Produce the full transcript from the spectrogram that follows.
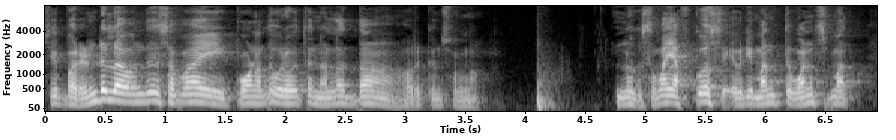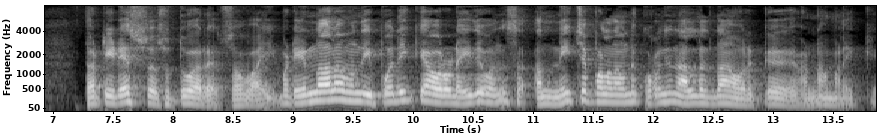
ஸோ இப்போ ரெண்டில் வந்து செவ்வாய் போனது ஒரு நல்லது தான் அவருக்குன்னு சொல்லலாம். இன்னும் செவ்வாய் of course every month once month thirty days சுற்றுவார் செவ்வாய். பட் இருந்தாலும் வந்து இப்போதைக்கு அவரோட இது வந்து ச- அந்த நீச்ச பலனை வந்து குறைஞ்சது நல்லது தான் அவருக்கு அண்ணாமலைக்கு.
